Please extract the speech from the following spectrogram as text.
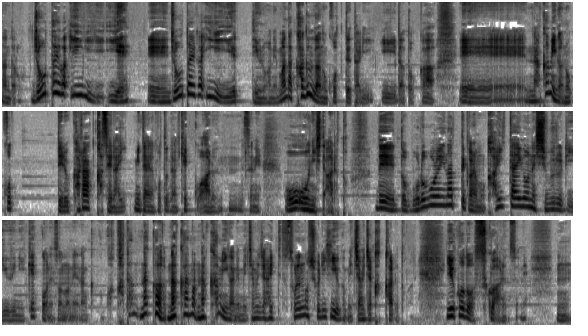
なんだろう、状態はいい家、えー、状態がいい家っていうのはね、まだ家具が残ってたりだとか、えー、中身が残ってるから貸せないみたいなことでは結構あるんですね。往々にしてあると。で、えっと、ボロボロになってからも解体をね、渋る理由に結構ね、そのね、なんか、中、中の中身がね、めちゃめちゃ入ってて、それの処理費用がめちゃめちゃかかるとかね、いうことはすごいあるんですよね。うん。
